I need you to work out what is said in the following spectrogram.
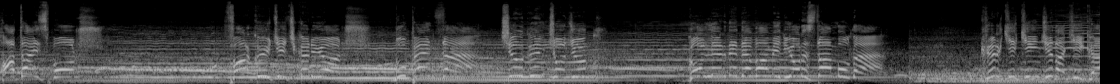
Hatayspor farkı üçe çıkarıyor. Bu Penza çılgın çocuk. Gollerine devam ediyor İstanbul'da. 42. dakika.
